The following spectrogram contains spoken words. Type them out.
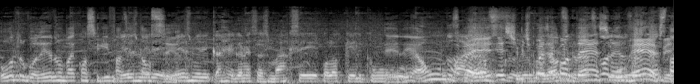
outro goleiro não vai conseguir fazer Mesmo tão ele, cedo. mesmo ele carregando essas marcas, você coloca ele como. Ele é um dos É, esse tipo de coisa acontece. O Hever,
